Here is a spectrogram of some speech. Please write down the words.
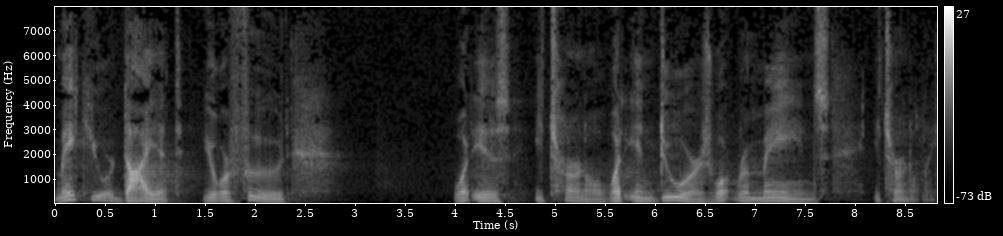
make your diet, your food, what is eternal, what endures, what remains eternally.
